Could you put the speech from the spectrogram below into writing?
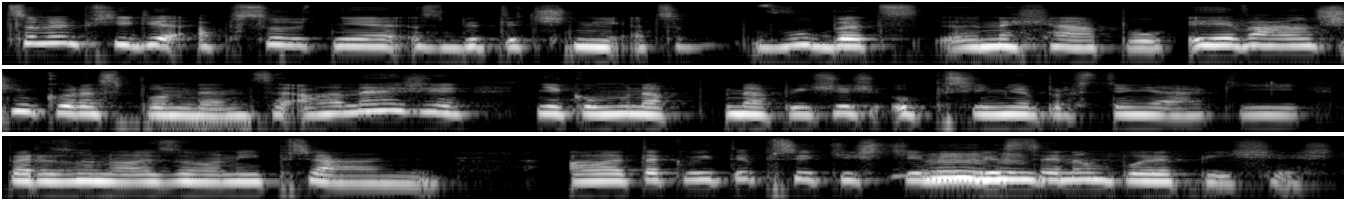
Co mi přijde absolutně zbytečný a co vůbec nechápu, je vánoční korespondence, ale ne, že někomu nap- napíšeš upřímně prostě nějaký personalizovaný přání, ale takový ty přetištěný, mm. kde se jenom podepíšeš.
